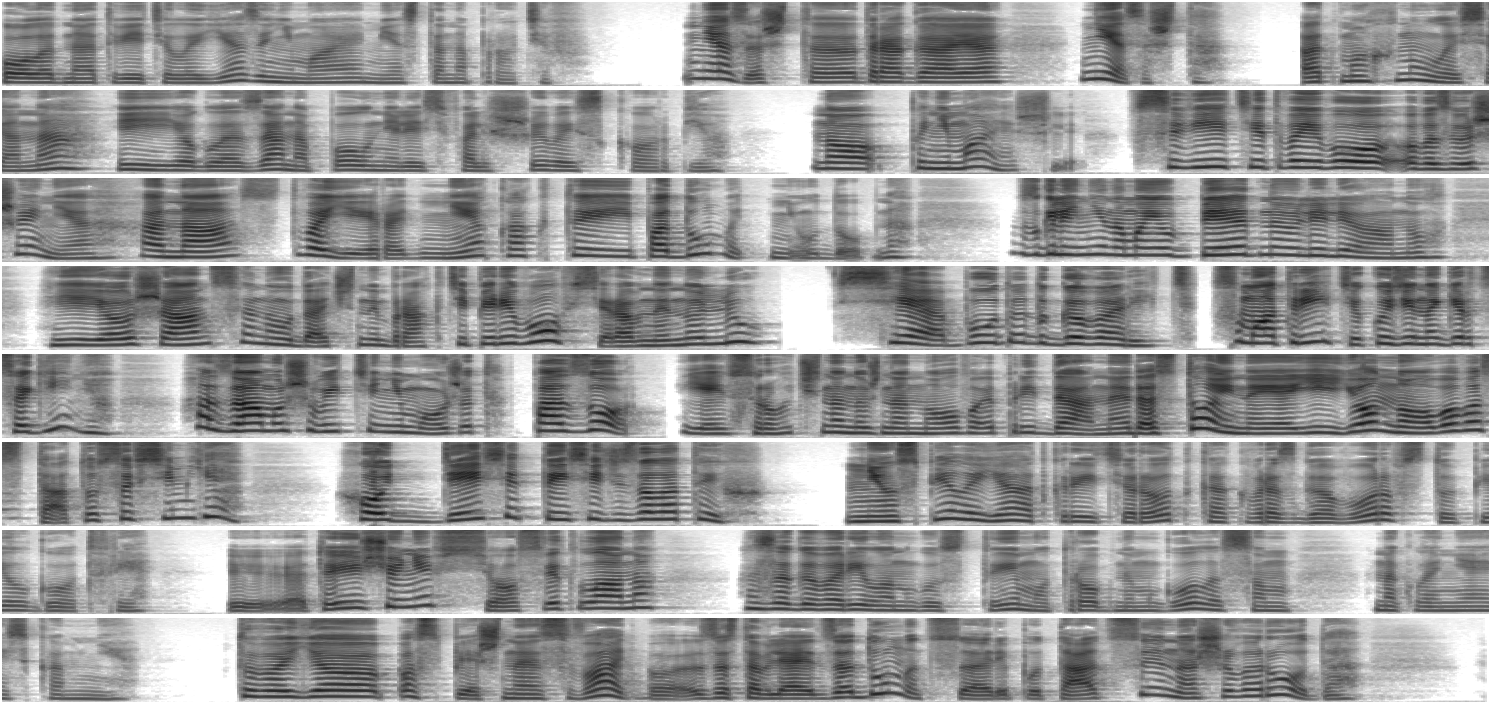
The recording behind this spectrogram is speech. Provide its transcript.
холодно ответила я, занимая место напротив. «Не за что, дорогая, не за что». Отмахнулась она, и ее глаза наполнились фальшивой скорбью. «Но, понимаешь ли, в свете твоего возвышения о нас, твоей родне, как-то и подумать неудобно. Взгляни на мою бедную Лилиану. Ее шансы на удачный брак теперь и вовсе равны нулю. Все будут говорить, смотрите, кузина-герцогиня, а замуж выйти не может. Позор! Ей срочно нужна новая приданная, достойная ее нового статуса в семье. Хоть десять тысяч золотых. Не успела я открыть рот, как в разговор вступил Готфри. «И это еще не все, Светлана», — заговорил он густым, утробным голосом, наклоняясь ко мне. «Твоя поспешная свадьба заставляет задуматься о репутации нашего рода.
